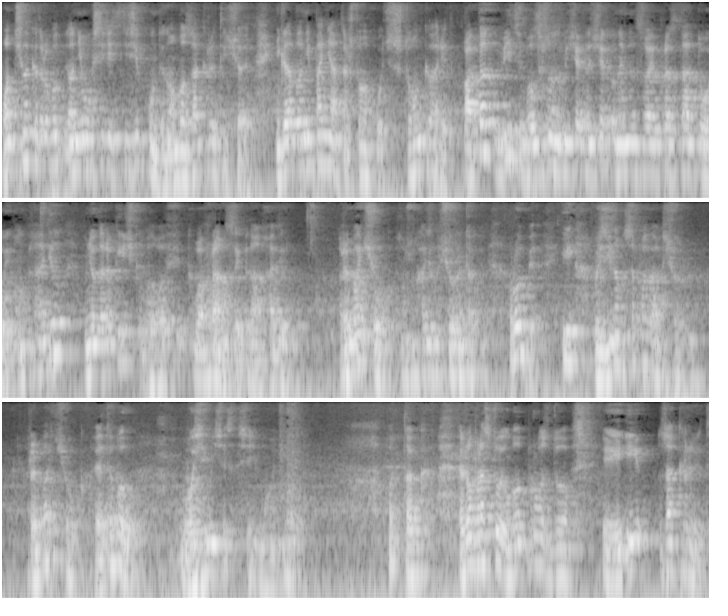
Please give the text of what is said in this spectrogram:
Он человек, который был, он не мог сидеть ни секунды, но он был закрытый человек. Никогда было непонятно, что он хочет, что он говорит. А так, видите, был совершенно замечательный человек, он именно своей простотой. Он приходил, у него даже кличка была во, во Франции, когда он ходил. Рыбачок, потому что он ходил в черной такой робе и в резиновых сапогах черных. Рыбачок. Это был 87 год. Вот так. Так он простой, он был прост до, и, и закрыт.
